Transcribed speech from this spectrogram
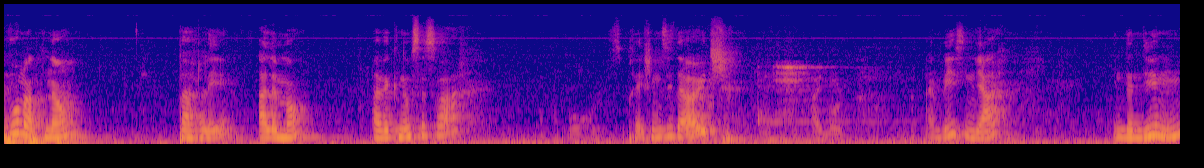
Allez-vous maintenant parler allemand avec nous ce soir? Sprechen Sie Deutsch? Ein bisschen, ja? In den Dünen?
